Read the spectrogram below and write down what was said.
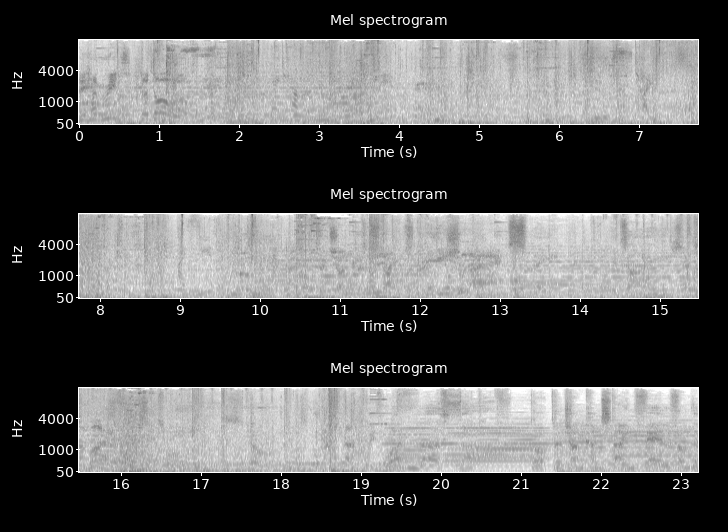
They have reached the door. Zeus Titans. Dr. Junkenstein's creation had been slain. Its eyes as bright as being stone. With one last laugh, Dr. Junkenstein fell from the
